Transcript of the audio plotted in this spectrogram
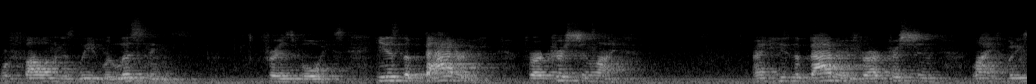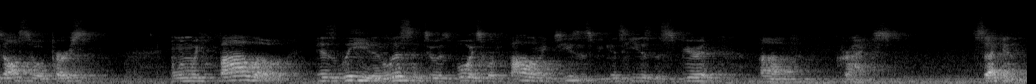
We're following his lead. We're listening for his voice. He is the battery for our Christian life. Right? He's the battery for our Christian life, but he's also a person. And when we follow his lead and listen to his voice, we're following Jesus because he is the Spirit of Christ. Second,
